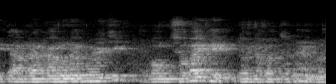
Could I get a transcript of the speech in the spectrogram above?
এটা আমরা কামনা করেছি এবং সবাইকে ধন্যবাদ জানাই। আমরা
